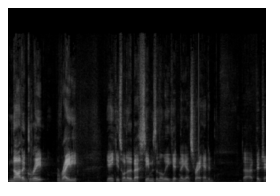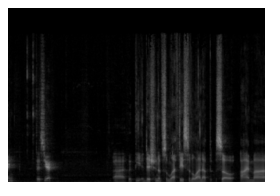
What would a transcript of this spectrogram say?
not a great righty. Yankees one of the best teams in the league hitting against right-handed uh, pitching this year, uh, with the addition of some lefties to the lineup. So I'm uh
